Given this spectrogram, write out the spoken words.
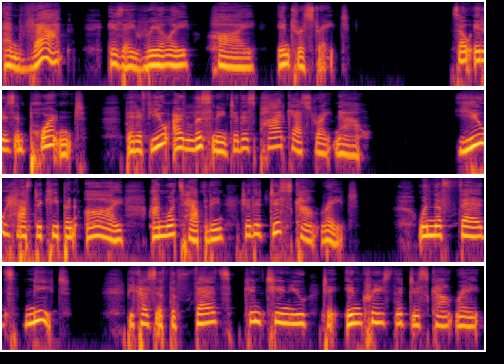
And that is a really high interest rate. So it is important that if you are listening to this podcast right now, you have to keep an eye on what's happening to the discount rate when the feds meet. Because if the feds continue to increase the discount rate,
